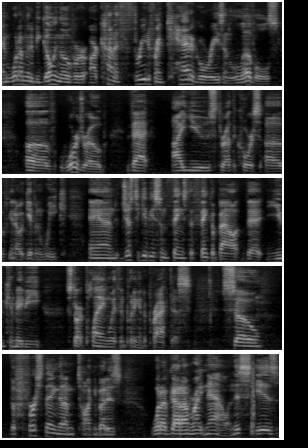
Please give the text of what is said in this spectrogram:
And what I'm going to be going over are kind of three different categories and levels of wardrobe that I use throughout the course of, you know, a given week. And just to give you some things to think about that you can maybe start playing with and putting into practice. So the first thing that I'm talking about is what I've got on right now. And this is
